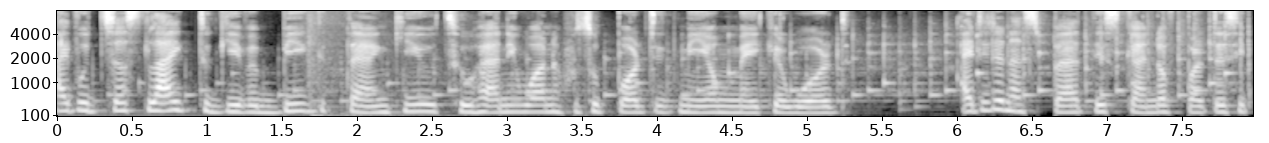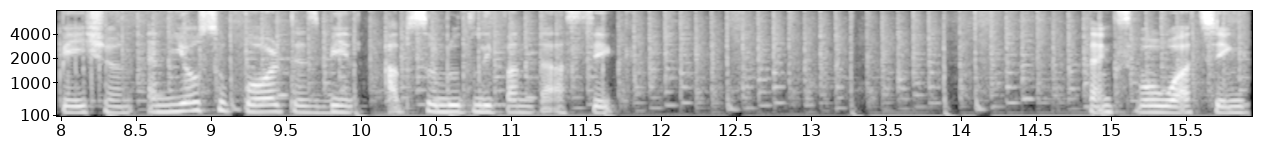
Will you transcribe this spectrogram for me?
I would just like to give a big thank you to anyone who supported me on Maker World. I didn't expect this kind of participation and your support has been absolutely fantastic. Thanks for watching.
